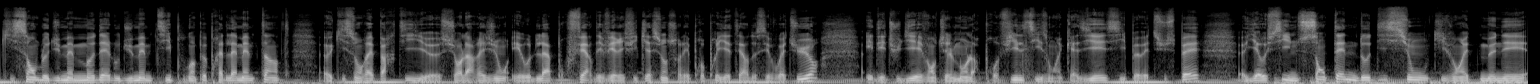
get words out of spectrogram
qui semblent du même modèle ou du même type ou à peu près de la même teinte euh, qui sont répartis euh, sur la région et au-delà pour faire des vérifications sur les propriétaires de ces voitures et d'étudier éventuellement leur profil, s'ils ont un casier, s'ils peuvent être suspects. Euh, il y a aussi une centaine d'auditions qui vont être menées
